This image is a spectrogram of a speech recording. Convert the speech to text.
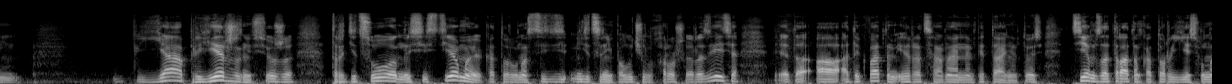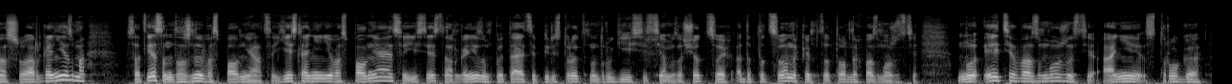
я привержен все же традиционной системы, которая у нас в меди- медицине получила хорошее развитие, это о адекватном и рациональном питании. То есть тем затратам, которые есть у нашего организма, соответственно, должны восполняться. Если они не восполняются, естественно, организм пытается перестроиться на другие системы за счет своих адаптационных компенсаторных возможностей. Но эти возможности, они строго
